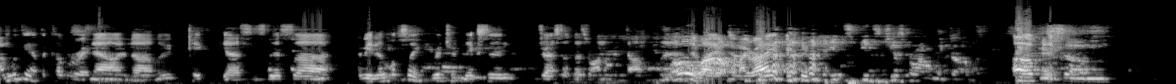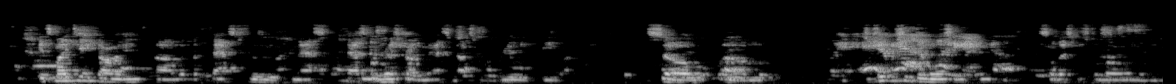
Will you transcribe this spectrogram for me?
I'm looking at the cover right now, and uh, let me take a guess. Is this? Uh, I mean, it looks like Richard Nixon dressed up as Ronald McDonald. Oh, am, wow. I, am I right? it's it's just Ronald McDonald. oh, okay. It's um, it's my take on uh, what the fast food mas- fast food restaurant mascots would really be like. So, um, did you ever see Demolition Man? Sylvester Stallone and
